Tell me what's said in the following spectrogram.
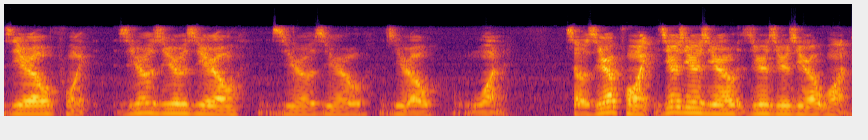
0.0000001. So 0.0000001.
